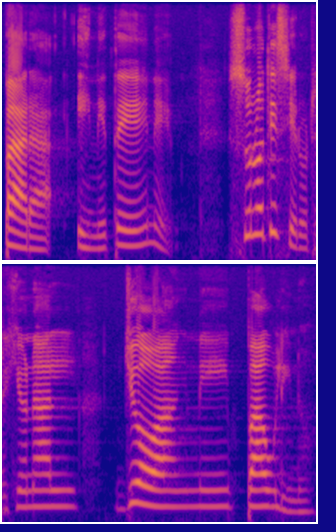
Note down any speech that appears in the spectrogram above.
Para NTN, su noticiero regional, Joanny Paulino.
